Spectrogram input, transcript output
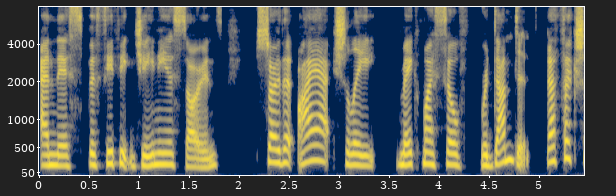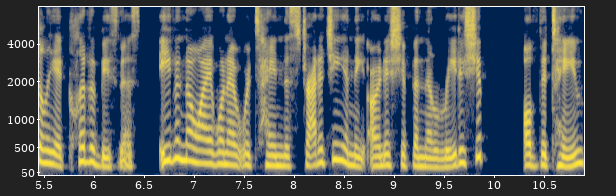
and their specific genius zones so that I actually make myself redundant. That's actually a clever business. Even though I want to retain the strategy and the ownership and the leadership of the team,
